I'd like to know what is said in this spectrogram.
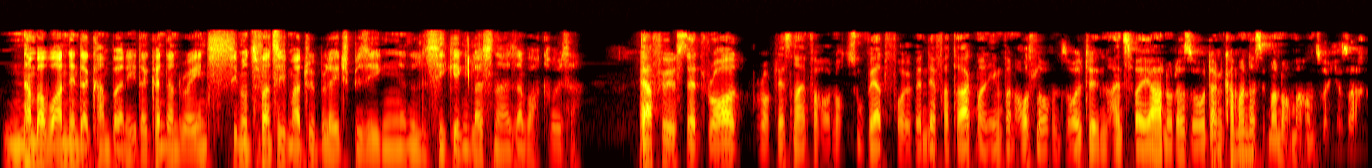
Number One in der Company. Da kann dann Reigns 27 Mal Triple H besiegen. Ein Sieg gegen Lesnar ist einfach größer. Dafür ist der Draw Brock Lesnar einfach auch noch zu wertvoll. Wenn der Vertrag mal irgendwann auslaufen sollte, in ein, zwei Jahren oder so, dann kann man das immer noch machen, solche Sachen.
